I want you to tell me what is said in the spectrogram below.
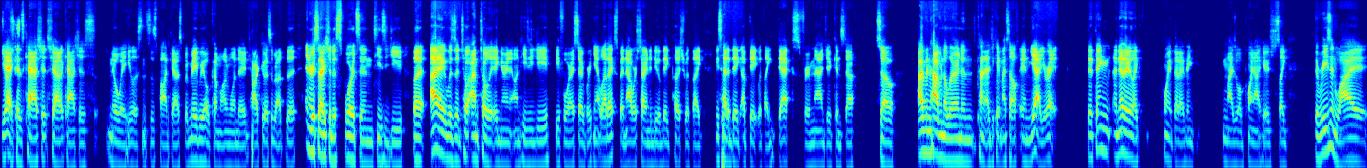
Yeah, because Cassius, shout out Cassius. No way he listens to this podcast, but maybe he'll come on one day and talk to us about the intersection of sports and TCG. But I was a to- I'm totally ignorant on TCG before I started working at Ludex, but now we're starting to do a big push with like we've had a big update with like decks for Magic and stuff. So I've been having to learn and kind of educate myself. And yeah, you're right. The thing, another like point that I think might as well point out here is just like the reason why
